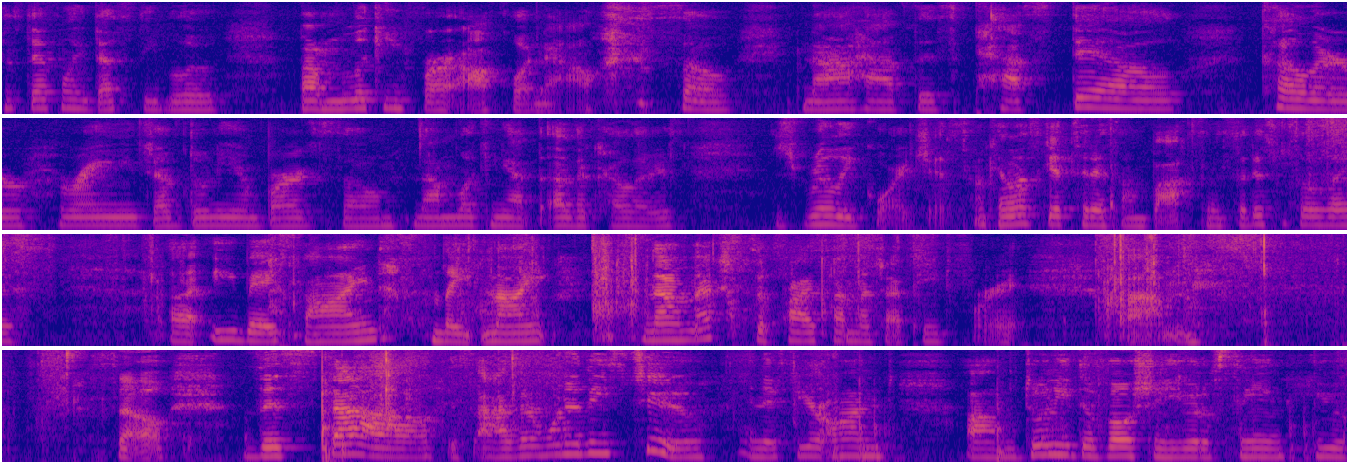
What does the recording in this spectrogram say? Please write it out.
it's definitely dusty blue. But I'm looking for aqua now. so now I have this pastel color range of Bourke. So now I'm looking at the other colors. It's really gorgeous. Okay, let's get to this unboxing. So this is a list uh, eBay find late night. Now I'm actually surprised how much I paid for it. Um, so this style is either one of these two. And if you're on um, Dooney Devotion, you would have seen, you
